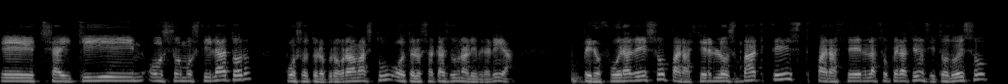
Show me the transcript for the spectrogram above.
eh, Chaikin o Oscillator, pues o te lo programas tú o te lo sacas de una librería. Pero fuera de eso, para hacer los backtest, para hacer las operaciones y todo eso,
